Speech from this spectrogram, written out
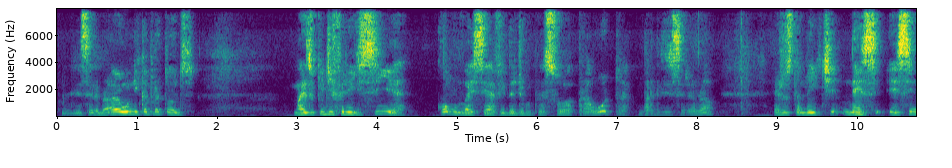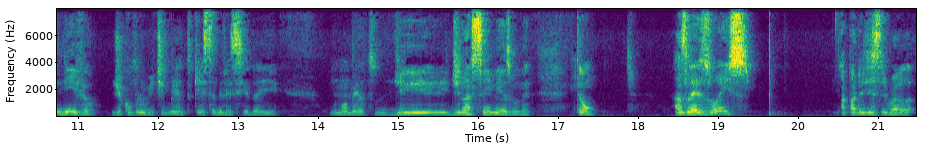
A paralisia cerebral é única para todos. Mas o que diferencia como vai ser a vida de uma pessoa para outra com paralisia cerebral é justamente nesse esse nível de comprometimento que é estabelecido aí no momento de, de nascer mesmo, né? Então, as lesões, a parede cerebral,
